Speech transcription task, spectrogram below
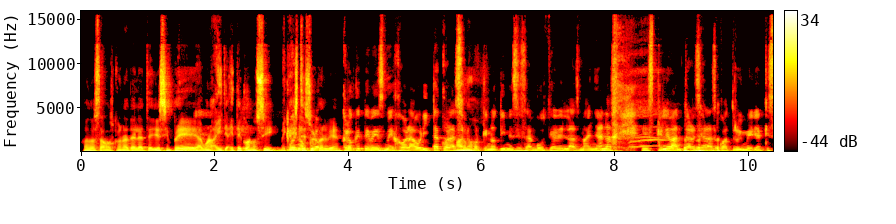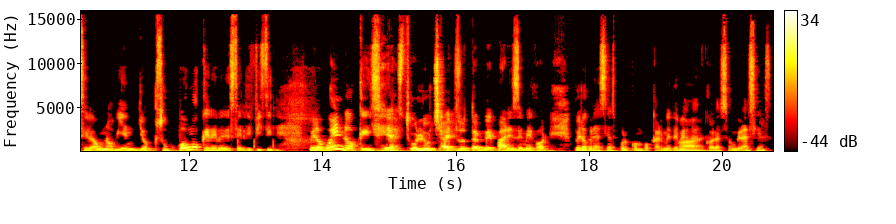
cuando estábamos con Natalia Telle, siempre, ah, bueno, ahí, ahí te conocí, me caíste súper bien. Creo que te ves mejor ahorita, corazón, ah, porque no tienes esa angustia de las mañanas. es que levantarse a las cuatro y media, que se vea uno bien, yo supongo que debe de ser difícil. Pero bueno, que hicieras tu lucha, eso te, me parece mejor. Pero gracias por convocarme, de verdad, corazón, gracias.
